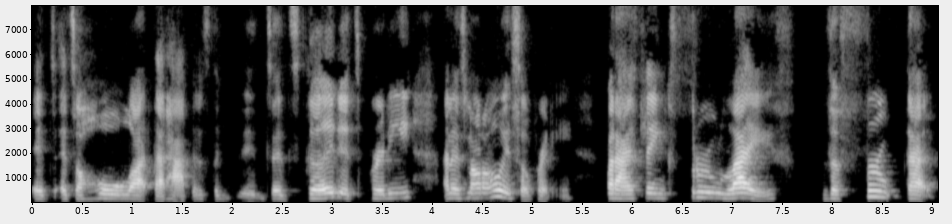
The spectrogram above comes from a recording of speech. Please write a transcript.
It's it's a whole lot that happens. It's it's good, it's pretty, and it's not always so pretty. But I think through life, the fruit that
